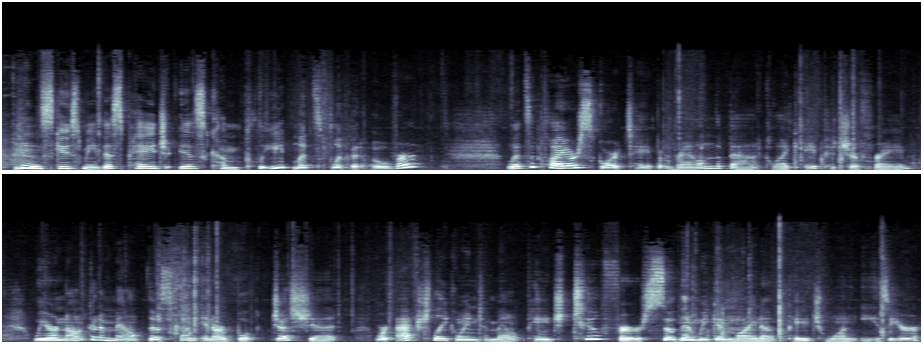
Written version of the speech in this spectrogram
excuse me, this page is complete. Let's flip it over. Let's apply our score tape around the back like a picture frame. We are not going to mount this one in our book just yet. We're actually going to mount page two first so then we can line up page one easier.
